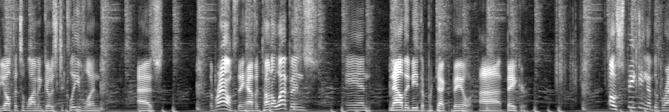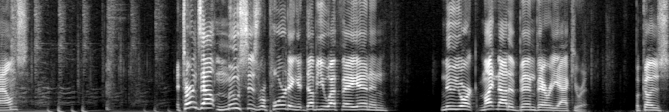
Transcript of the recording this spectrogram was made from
The offensive lineman goes to Cleveland as the Browns. They have a ton of weapons, and now they need to protect Baylor, uh, Baker. Oh, speaking of the Browns, it turns out Moose's reporting at WFAN in New York might not have been very accurate because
